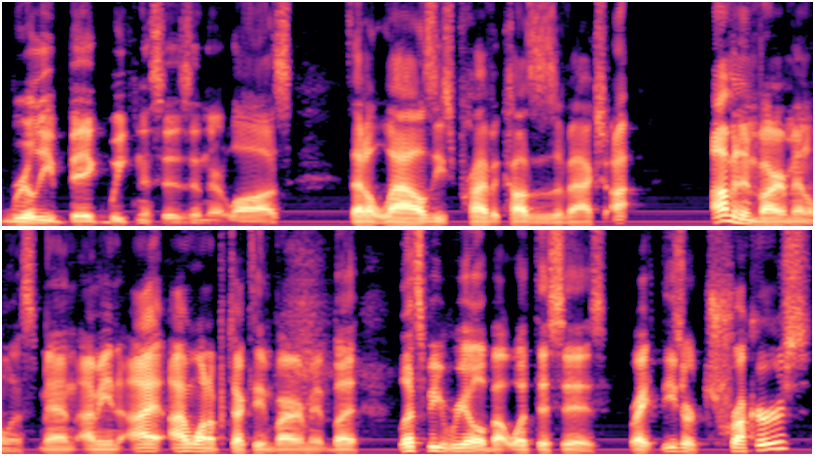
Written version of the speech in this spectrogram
really big weaknesses in their laws that allows these private causes of action. I, I'm an environmentalist, man. I mean, I, I want to protect the environment, but let's be real about what this is, right? These are truckers,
